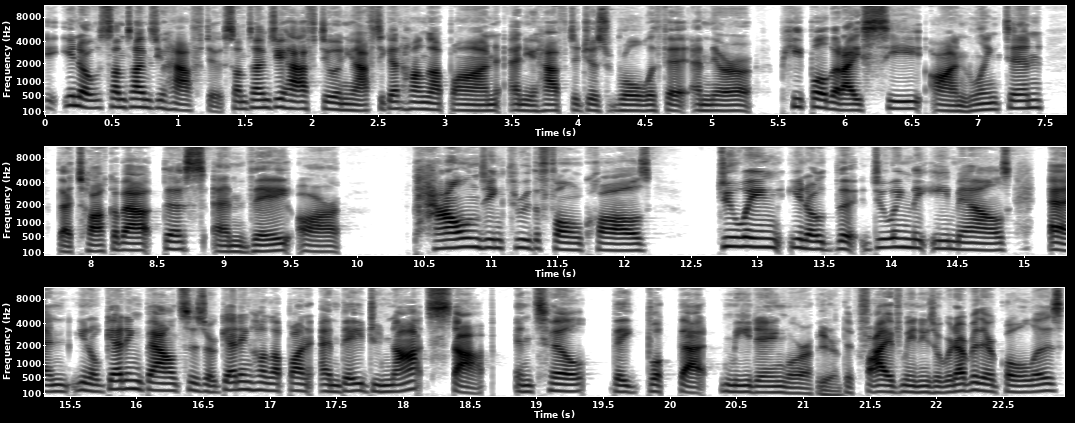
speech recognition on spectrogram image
you know sometimes you have to. Sometimes you have to, and you have to get hung up on, and you have to just roll with it. And there are people that I see on LinkedIn that talk about this, and they are pounding through the phone calls, doing you know the doing the emails, and you know getting bounces or getting hung up on, and they do not stop until they book that meeting or Yeah. the five meetings or whatever their goal is.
